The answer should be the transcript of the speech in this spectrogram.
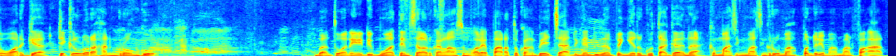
warga di Kelurahan Gronggo. Bantuan ini dimuat dan disalurkan langsung oleh para tukang beca dengan didampingi regu tagana ke masing-masing rumah penerimaan manfaat.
